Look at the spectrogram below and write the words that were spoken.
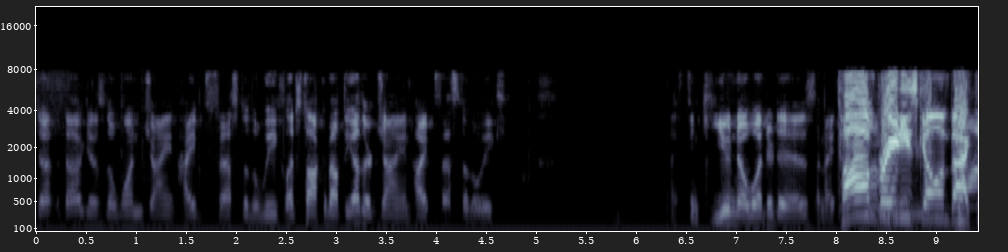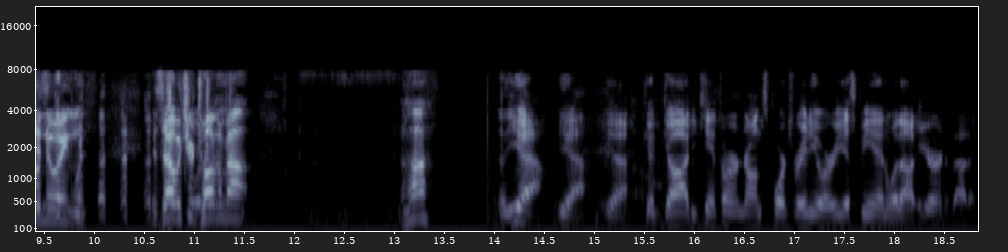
Doug is the one giant hype fest of the week. Let's talk about the other giant hype fest of the week. I think you know what it is, and I Tom Brady's going back to New England. Is that what you're talking about? Huh? Yeah, yeah, yeah. Good God, you can't turn on sports radio or ESPN without hearing about it.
